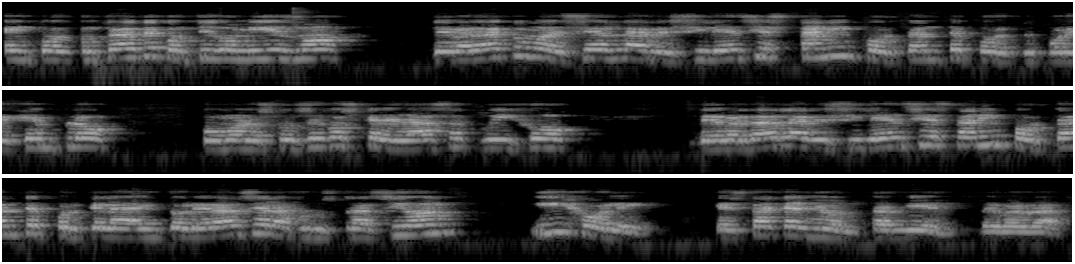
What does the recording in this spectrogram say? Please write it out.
encontrarte contigo mismo. De verdad, como decías, la resiliencia es tan importante porque, por ejemplo, como los consejos que le das a tu hijo, de verdad la resiliencia es tan importante porque la intolerancia la frustración, híjole, está cañón también, de verdad.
